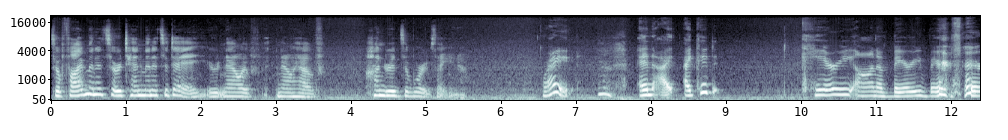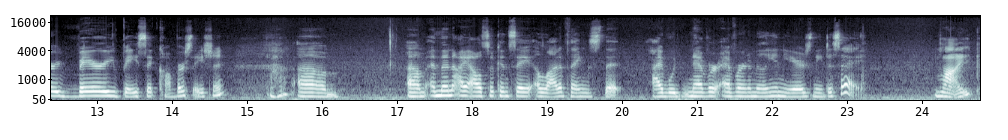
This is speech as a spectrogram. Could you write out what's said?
So five minutes or ten minutes a day, you now have now have hundreds of words that you know. Right. Yeah. And I I could carry on a very very very very basic conversation. Um, um, and then I also can say a lot of things that I would never ever in a million years need to say. Like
